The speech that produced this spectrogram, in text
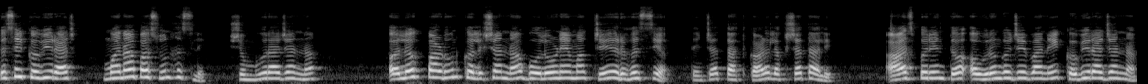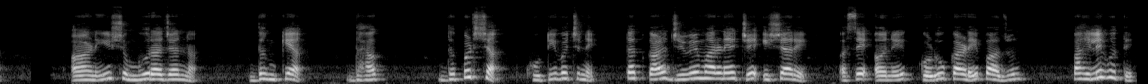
तसे कविराज मनापासून हसले. शंभूराजांना अलग पाडून कलशांना बोलवण्यामागचे रहस्य त्यांच्या तात्काळ लक्षात आले. आजपर्यंत औरंगजेबाने कविराजांना आणि शंभूराजांना धमक्या धाक धपडशा खोटी वचने तत्काळ जिवे मारण्याचे इशारे असे अनेक कडू काडे पाजून पाहिले होते.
